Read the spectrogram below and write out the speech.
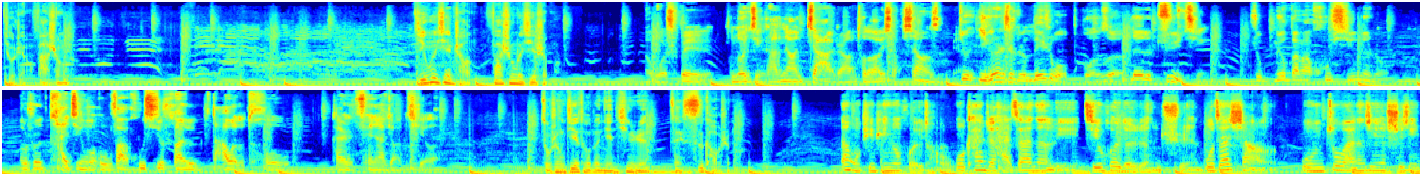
就这样发生了。集会现场发生了些什么？我是被很多警察那样架着，然后拖到一小巷子里面，就一个人甚至勒着我脖子，勒得巨紧。就没有办法呼吸那种，我说太紧，我无法呼吸，他就打我的头，开始拳打脚踢了。走上街头的年轻人在思考什么？当我频频的回头，我看着还在那里集会的人群，我在想，我们做完了这件事情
